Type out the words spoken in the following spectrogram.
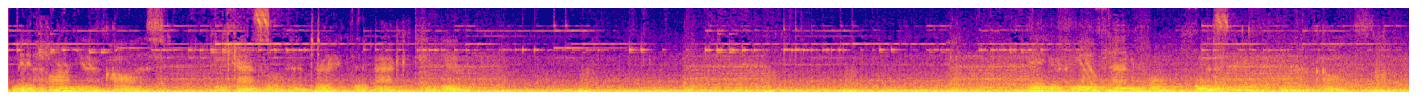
May the harm you have caused be cancelled and directed back to you. May you feel thankful for the misery you have caused.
